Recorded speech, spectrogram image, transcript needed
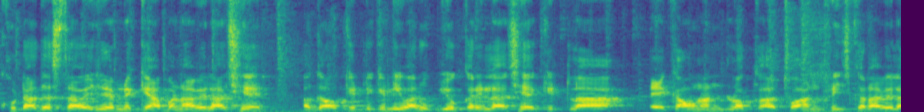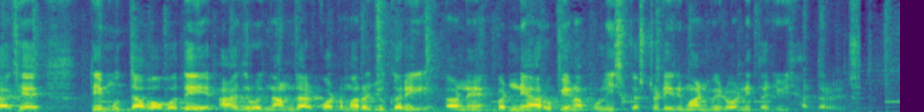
ખોટા દસ્તાવેજો એમને ક્યાં બનાવેલા છે? અગાઉ કેટલી કેટલી વાર ઉપયોગ કરેલા છે? કેટલા એકાઉન્ટ અનલોક અથવા અનફ્રીઝ કરાવેલા છે? તે મુદ્દા બાબતે આજરોજ નામદાર કોર્ટમાં રજૂ કરી અને બંને આરોપીઓના પોલીસ કસ્ટડી રિમાન્ડ મેળવવાની તજવીજ હાથ ધરેલ છે.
